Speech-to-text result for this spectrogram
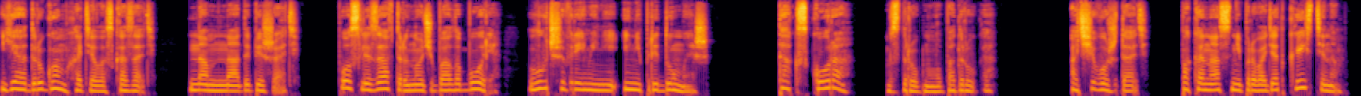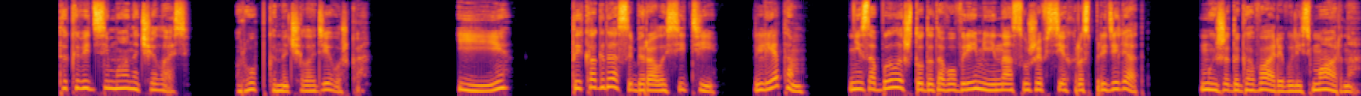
Я о другом хотела сказать. Нам надо бежать. Послезавтра ночь бала Боря. Лучше времени и не придумаешь». «Так скоро?» — вздрогнула подруга. «А чего ждать? Пока нас не проводят к истинам?» «Так ведь зима началась», — робко начала девушка. «И? Ты когда собиралась идти? Летом? Не забыла, что до того времени нас уже всех распределят? Мы же договаривались, Марна.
